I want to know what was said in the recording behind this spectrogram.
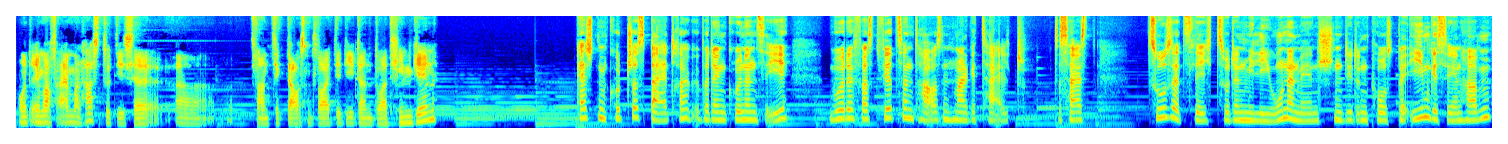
Und eben auf einmal hast du diese äh, 20.000 Leute, die dann dorthin gehen. Ashton Kutschers Beitrag über den Grünen See wurde fast 14.000 Mal geteilt. Das heißt, zusätzlich zu den Millionen Menschen, die den Post bei ihm gesehen haben,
